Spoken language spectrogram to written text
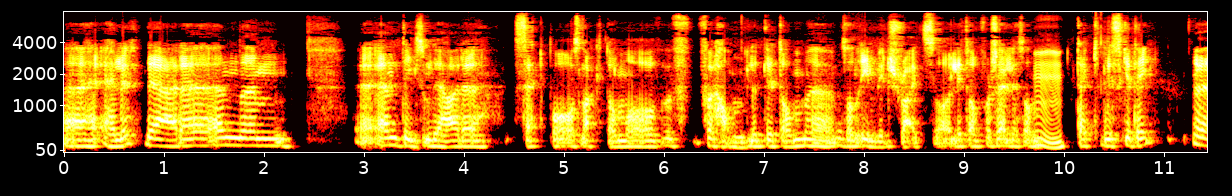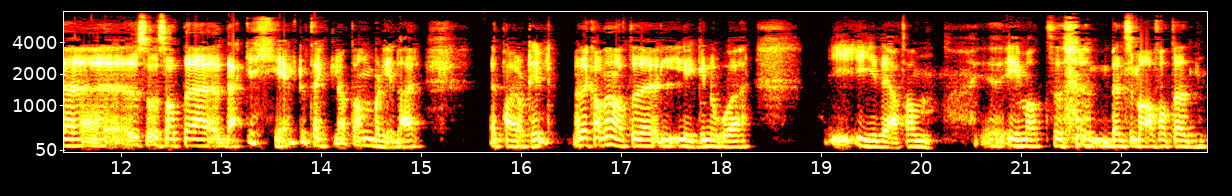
eh, heller. Det er en en ting som de har sett på og snakket om og forhandlet litt om. eh, Sånn image rights og litt om forskjellige sånn tekniske ting. Eh, Så, så det, det er ikke helt utenkelig at han blir der et par år til. Men det kan hende at det ligger noe i, i det at han I og med at Benzema har fått en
